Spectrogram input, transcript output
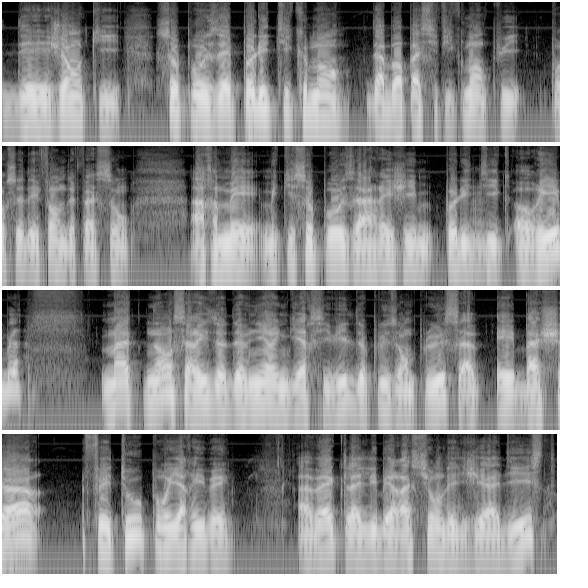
des gens qui s'opposaient politiquement, d'abord pacifiquement, puis pour se défendre de façon armée, mais qui s'opposent à un régime politique mmh. horrible. Maintenant, ça risque de devenir une guerre civile de plus en plus, et Bachar fait tout pour y arriver, avec la libération des djihadistes,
